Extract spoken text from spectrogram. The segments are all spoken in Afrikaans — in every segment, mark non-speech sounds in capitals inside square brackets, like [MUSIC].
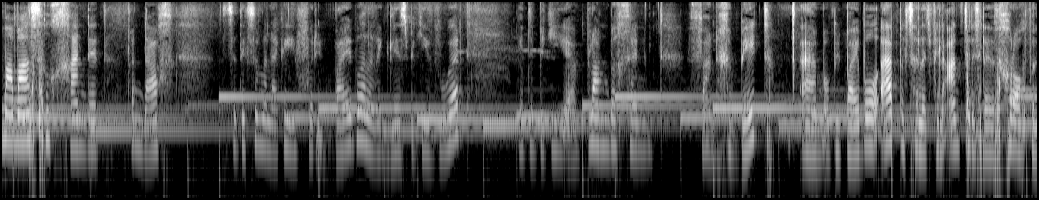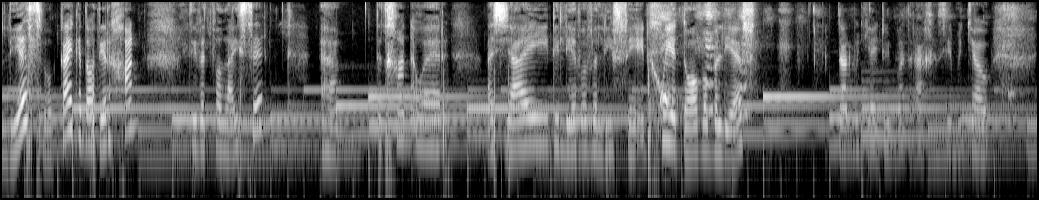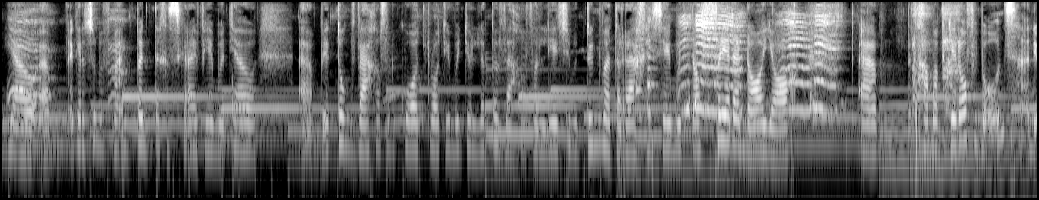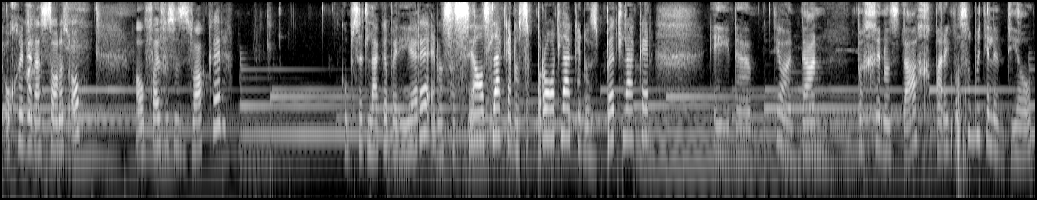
mamas, hoe gaan dit? Vandag sit ek sommer lekker hier voor die Bybel en ek lees 'n bietjie woord. Ek het 'n bietjie 'n uh, plan begin van gebed um, op die Bybel app. Ek sal dit vir julle aanstuur as julle dit graag wil lees. Wil kyk en daardeur gaan. Die wat wil luister. Ehm um, dit gaan oor as jy die lewe wil lief hê en goeie dae wil beleef dan moet jy doen wat reg is. Jy moet jou jou um, ek het dit sommer vir my in punte geskryf. Jy moet jou um, jou tong weg af van kwaad praat. Jy moet jou lippe weg af van leed. Jy moet doen wat reg is. Jy moet na vrede najag. Ehm um, dit gaan maar 'n bietjie rof by ons in die oggende dan staan ons op. Al 5 is ons wakker. Kom sit lekker by die Here en ons gesels lekker en ons praat lekker en ons bid lekker. En ehm um, ja, en dan begin ons dag, maar ek wil sommer met julle deel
